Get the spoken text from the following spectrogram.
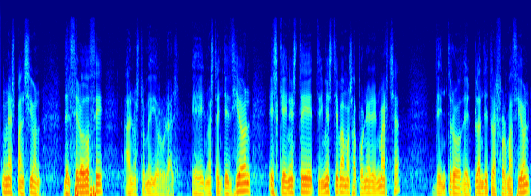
una, expansión del 012 a nuestro medio rural. Eh, nuestra intención es que en este trimestre vamos a poner en marcha, dentro del plan de transformación,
